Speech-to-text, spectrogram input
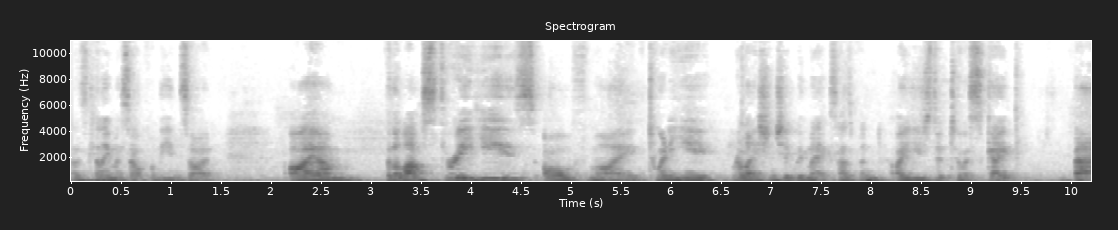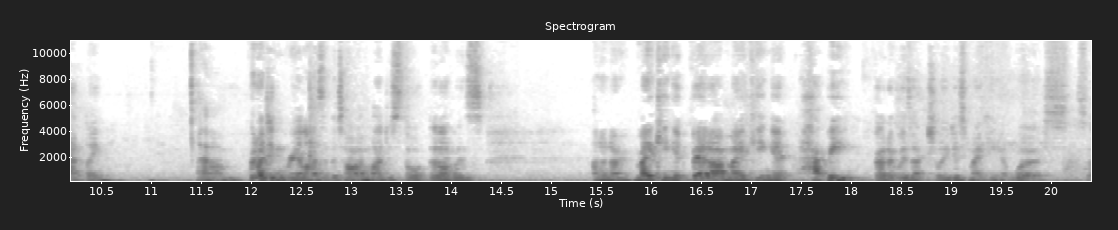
I was killing myself on the inside. I um, for the last three years of my 20-year relationship with my ex-husband, I used it to escape badly. Um, but I didn't realise at the time. I just thought that I was, I don't know, making it better, making it happy, but it was actually just making it worse. So,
